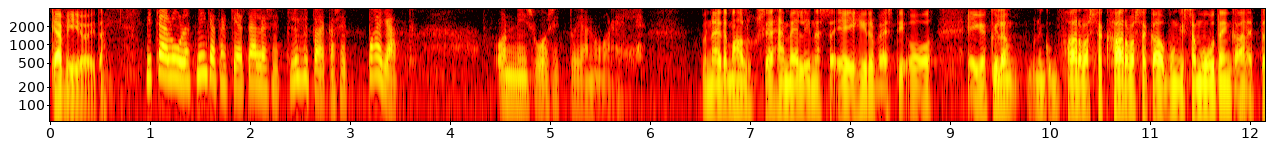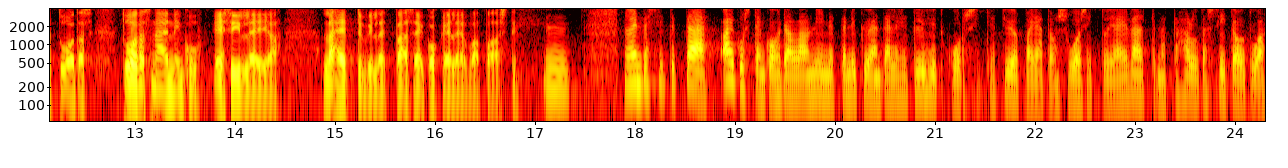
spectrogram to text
kävijöitä. Mitä luulet, minkä takia tällaiset lyhytaikaiset pajat on niin suosittuja nuorille? Näitä mahdollisuuksia Hämeenlinnassa ei hirveästi ole, eikä kyllä niin kuin harvassa, harvassa kaupungissa muutenkaan, että tuotas, tuotas näin niin kuin esille ja lähettyville, että pääsee kokeilemaan vapaasti. Mm. No entäs sitten tämä aikuisten kohdalla on niin, että nykyään tällaiset lyhytkurssit ja työpajat on suosittuja, ei välttämättä haluta sitoutua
